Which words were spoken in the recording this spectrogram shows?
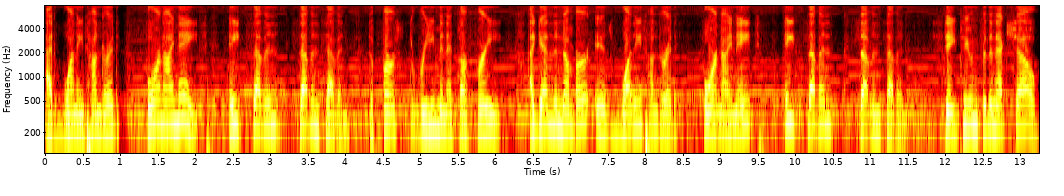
at 1-800-498-8777. The first three minutes are free. Again, the number is 1-800-498-8777. Stay tuned for the next show.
